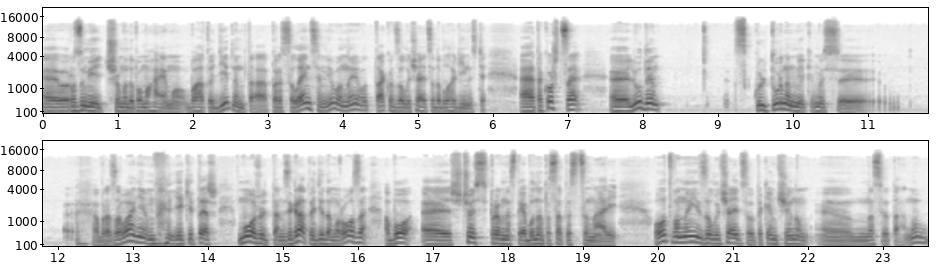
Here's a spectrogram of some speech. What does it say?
е, розуміють, що ми допомагаємо багатодітним та переселенцям, і вони от так от залучаються до благодійності. Е, Також це е, люди з культурним якимось. образованням, які теж можуть там зіграти Діда Мороза, або е, щось привнести, або написати сценарій. От вони і залучаються таким чином е, на свята. Ну,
